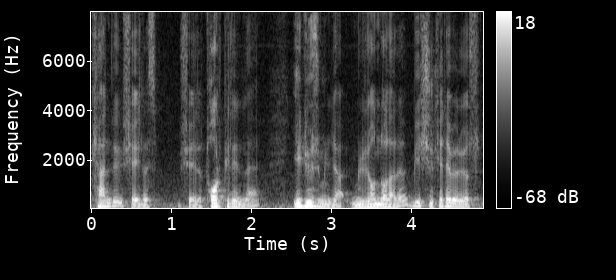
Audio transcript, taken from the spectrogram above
kendi şeyle şeyle torpilinle 700 milyar, milyon doları bir şirkete veriyorsun.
